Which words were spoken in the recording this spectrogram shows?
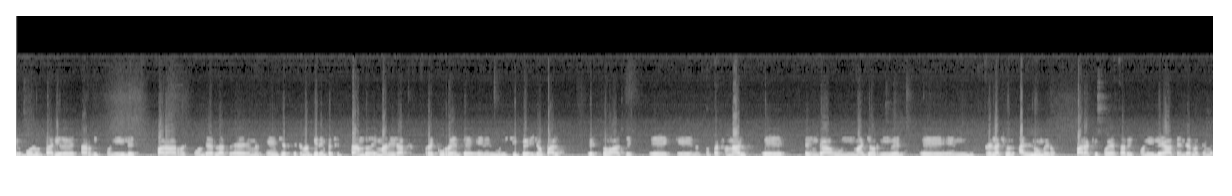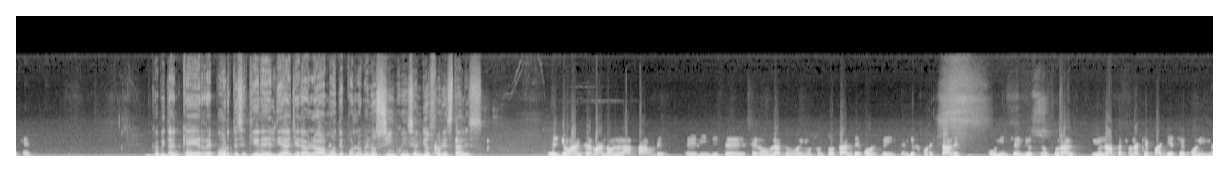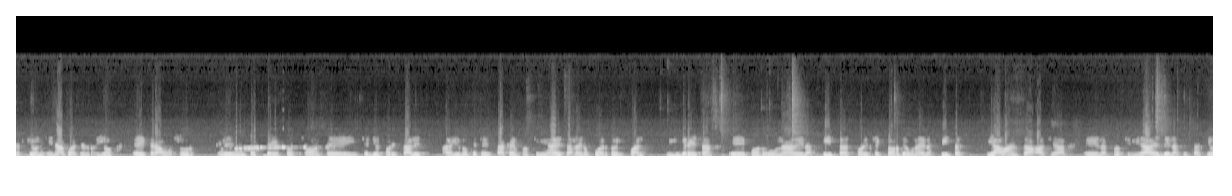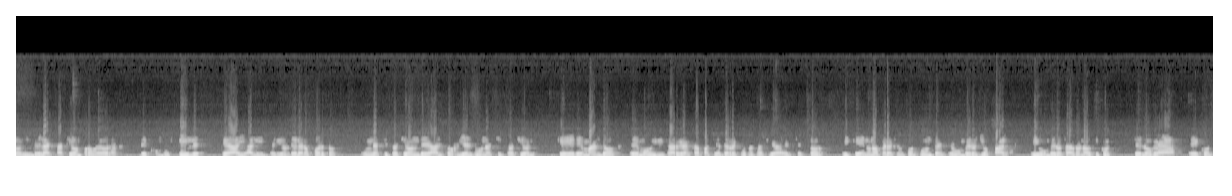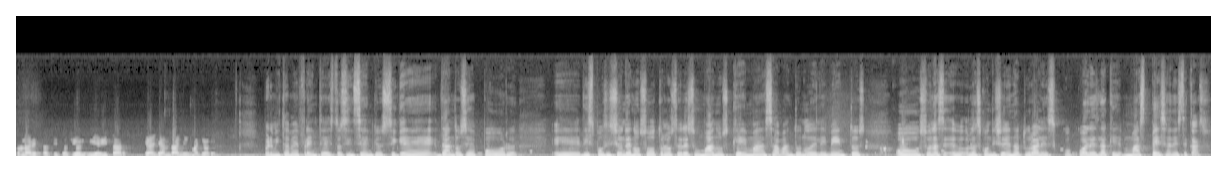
voluntario debe estar disponible para responder las emergencias que se nos vienen presentando de manera recurrente en el municipio de Yopal. Esto hace eh, que nuestro personal eh, tenga un mayor nivel eh, en relación al número para que pueda estar disponible a atender las emergencias. Capitán, ¿qué reporte se tiene del día de ayer? Hablábamos de por lo menos cinco incendios forestales. Johan, cerrando la tarde, el índice se dobla, tuvimos un total de 11 incendios forestales, un incendio estructural y una persona que fallece por inmersión en aguas del río eh, Sur. Eh, de estos 11 incendios forestales, hay uno que se destaca en proximidades al aeropuerto, el cual ingresa eh, por una de las pistas, por el sector de una de las pistas y avanza hacia eh, las proximidades de la estación, de la estación proveedora de combustible que hay al interior del aeropuerto. Una situación de alto riesgo, una situación que demandó eh, movilizar gran capacidad de recursos hacia el sector y que en una operación conjunta entre bomberos Yopal y bomberos aeronáuticos se logra eh, controlar esta situación y evitar que hayan daños mayores. Permítame, frente a estos incendios, ¿sigue dándose por eh, disposición de nosotros, los seres humanos, quemas, abandono de elementos o son las, las condiciones naturales? ¿Cuál es la que más pesa en este caso?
